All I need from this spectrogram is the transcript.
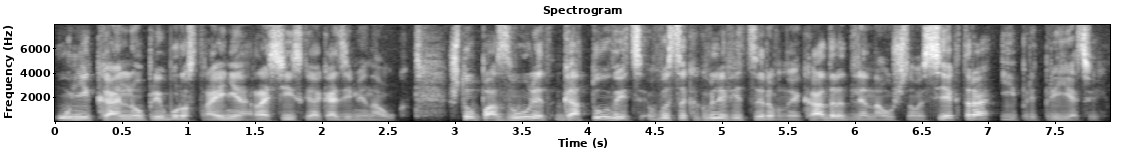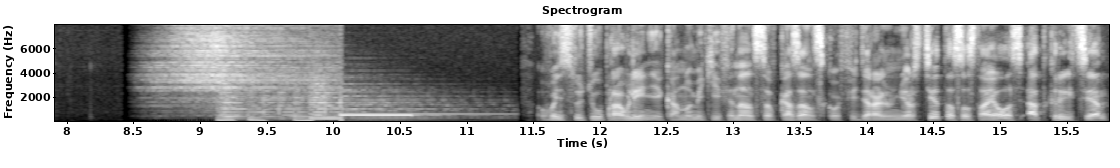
уникального приборостроения Российской академии наук, что позволит готовить в высококвалифицированные кадры для научного сектора и предприятий. В Институте управления экономики и финансов Казанского федерального университета состоялось открытие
